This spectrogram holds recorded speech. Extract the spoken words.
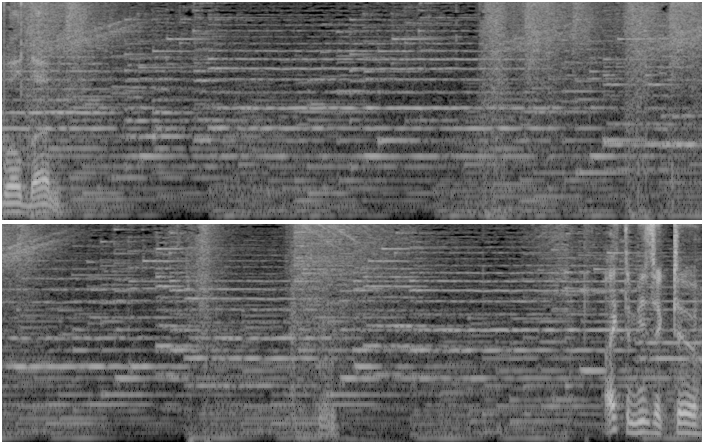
Well done. Hmm. I like the music too.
